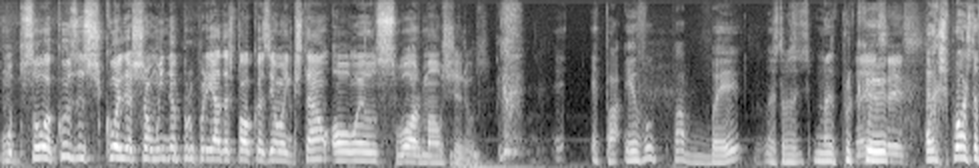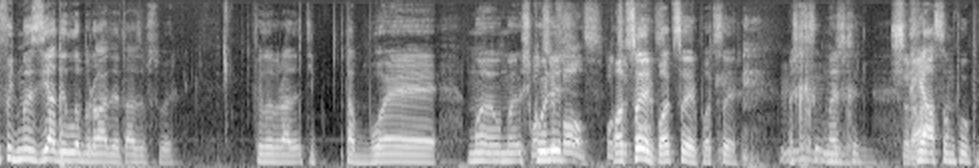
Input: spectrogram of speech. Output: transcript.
uma pessoa cujas escolhas são inapropriadas para a ocasião em questão ou é um suor mal cheiroso? Epá, eu vou para B, mas, estamos, mas porque É isso, é isso. a resposta foi demasiado elaborada, estás a perceber? Foi elaborada, tipo, está bué, uma, uma Pode escolhas... ser falso. Pode ser, pode ser, pode ser. Mas, mas Será? realça um pouco.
